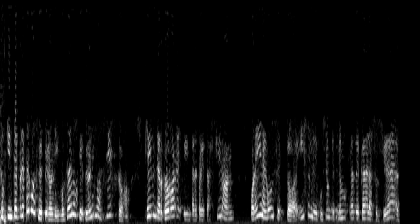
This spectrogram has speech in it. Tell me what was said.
Los que interpretamos el peronismo, sabemos que el peronismo es eso, que hay un error de interpretación por ahí en algún sector, y esa es la discusión que tenemos que dar de cara a la sociedad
